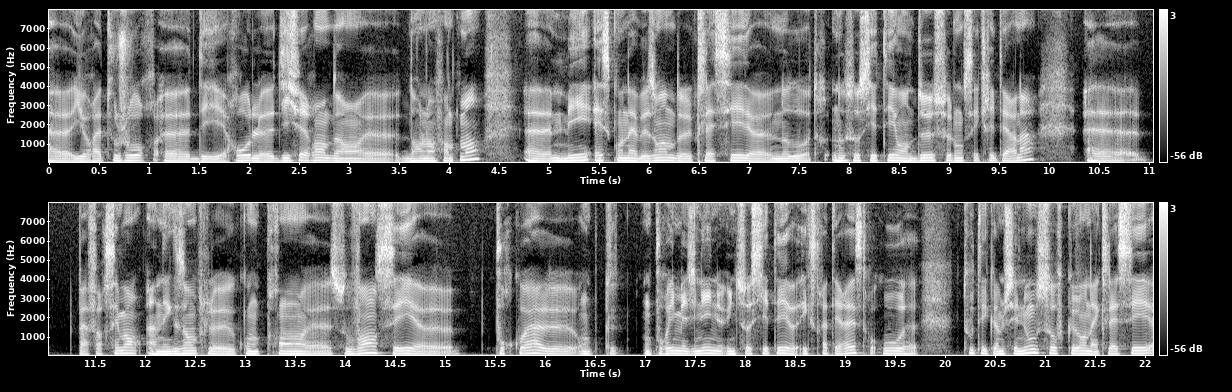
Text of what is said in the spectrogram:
il y aura toujours des rôles différents dans, dans l'enfantement. mais est-ce qu'on a besoin de classer nos, sociétés en deux selon ces critères-là? Pas forcément. Un exemple qu'on prend souvent, c'est pourquoi euh, on, on, pourrait imaginer une, société euh, extraterrestre où euh, tout est comme chez nous, sauf qu'on a classé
